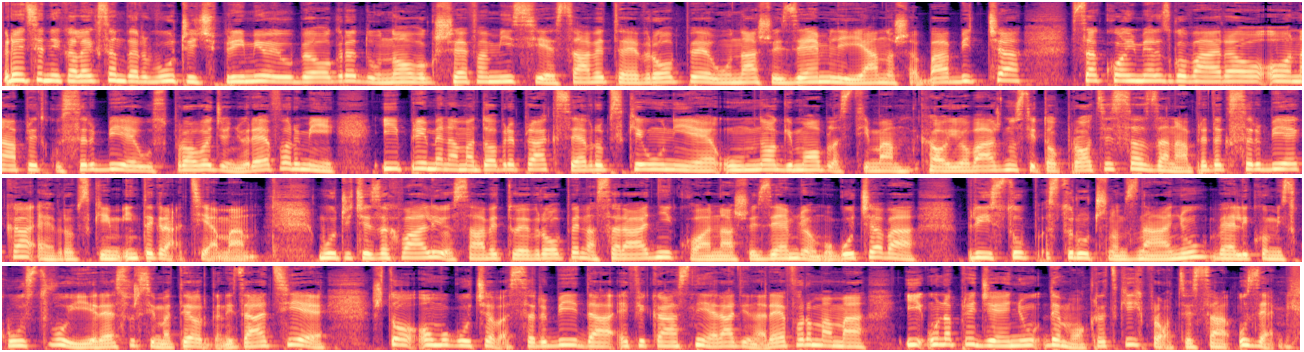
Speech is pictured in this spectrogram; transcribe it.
Predsednik Aleksandar Vučić primio je u Beogradu novog šefa misije Saveta Evrope u našoj zemlji Janoša Babića, sa kojim je razgovarao o napretku Srbije u sprovođenju reformi i primenama dobre prakse Evropske unije u mnogim oblastima, kao i o važnosti tog procesa za napredak Srbije ka evropskim integracijama. Vučić je zahvalio Savetu Evrope na saradnji koja našoj zemlji omogućava pristup stručnom znanju, velikom iskustvu i resursima te organizacije, što omogućava Srbiji da da efikasnije radi na reformama i unapređenju demokratskih procesa u zemlji.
